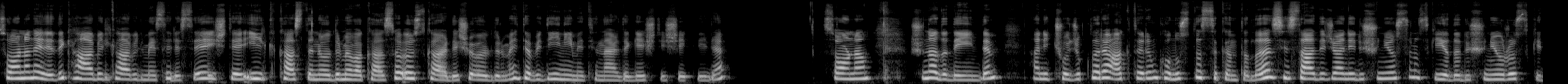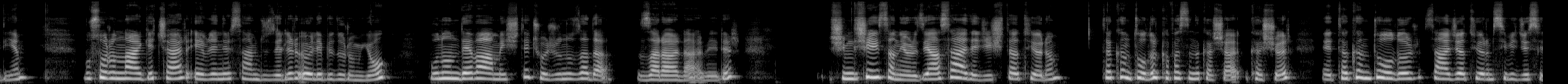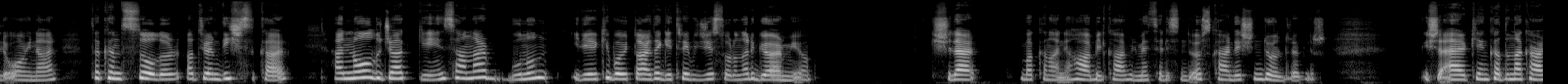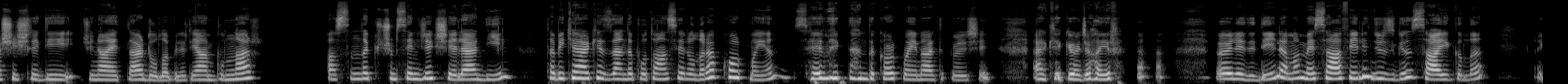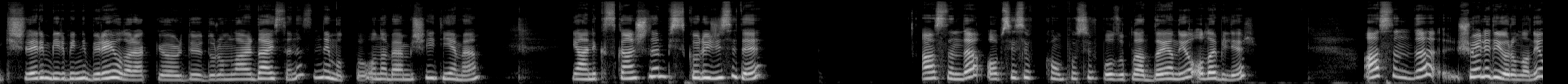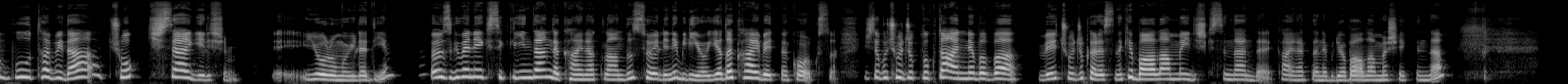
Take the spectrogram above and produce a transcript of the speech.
Sonra ne dedik? Habil Kabil meselesi. İşte ilk kasten öldürme vakası öz kardeşi öldürme. Tabi dini metinlerde geçtiği şekliyle. Sonra şuna da değindim. Hani çocuklara aktarım konusu da sıkıntılı. Siz sadece hani düşünüyorsunuz ki ya da düşünüyoruz ki diyeyim. Bu sorunlar geçer, evlenirsem düzelir öyle bir durum yok. Bunun devamı işte çocuğunuza da zararlar verir. Şimdi şey sanıyoruz ya sadece işte atıyorum Takıntı olur kafasını kaşar, kaşır. E, takıntı olur sadece atıyorum sivilcesiyle oynar. Takıntısı olur atıyorum diş sıkar. Ha ne olacak ki insanlar bunun ileriki boyutlarda getirebileceği sorunları görmüyor. Kişiler bakın hani Habil Kabil meselesinde öz kardeşini de öldürebilir. İşte erkeğin kadına karşı işlediği cinayetler de olabilir. Yani bunlar aslında küçümsenecek şeyler değil. Tabii ki herkesten de potansiyel olarak korkmayın. Sevmekten de korkmayın artık böyle şey. Erkek önce hayır. Öyle de değil ama mesafeli, düzgün, saygılı kişilerin birbirini birey olarak gördüğü durumlardaysanız ne mutlu. Ona ben bir şey diyemem. Yani kıskançlığın psikolojisi de aslında obsesif kompulsif bozukluğa dayanıyor olabilir. Aslında şöyle de yorumlanıyor. Bu tabii da çok kişisel gelişim e, yorumuyla diyeyim. Özgüven eksikliğinden de kaynaklandığı söylenebiliyor ya da kaybetme korkusu. İşte bu çocuklukta anne baba ve çocuk arasındaki bağlanma ilişkisinden de kaynaklanabiliyor bağlanma şeklinden.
